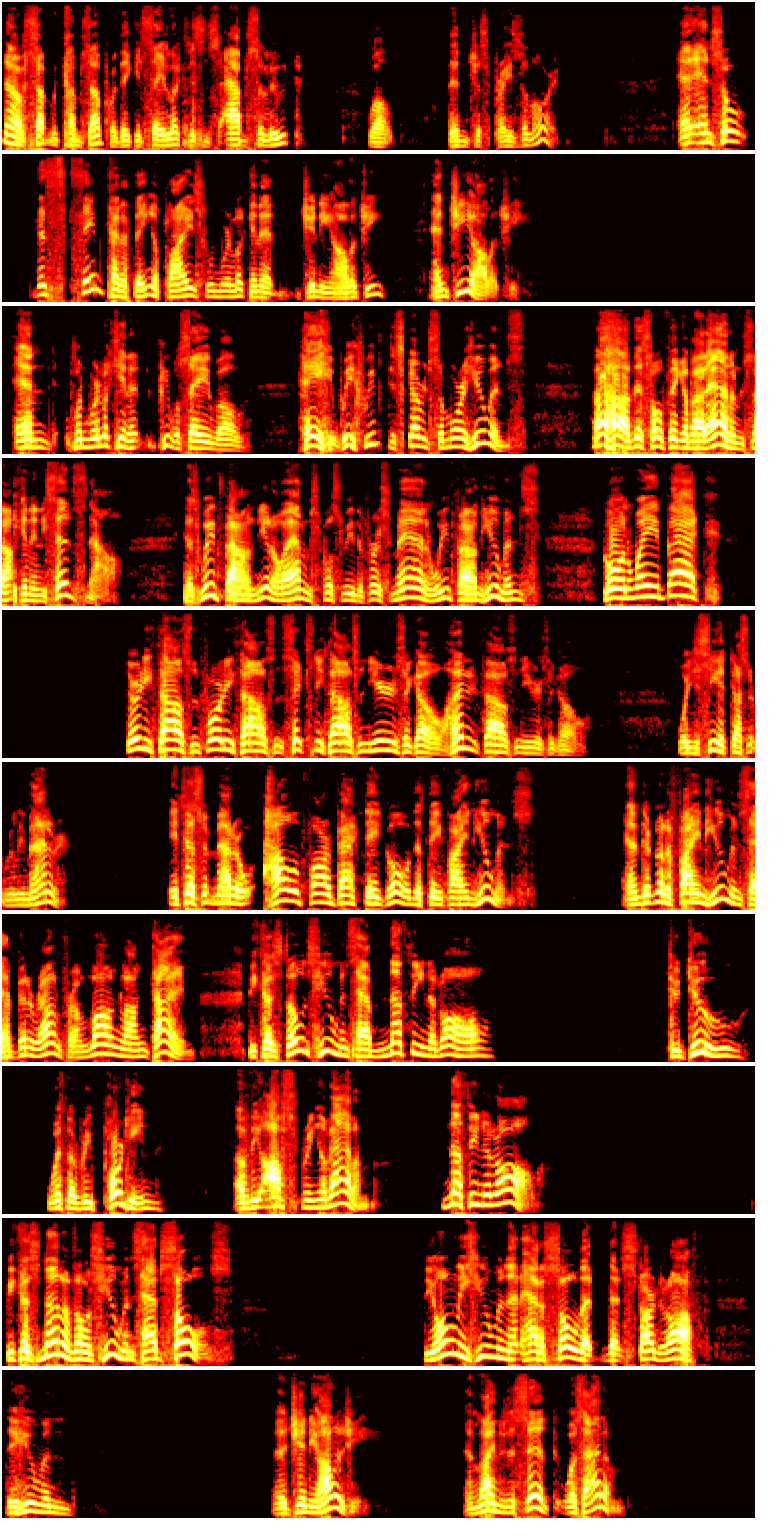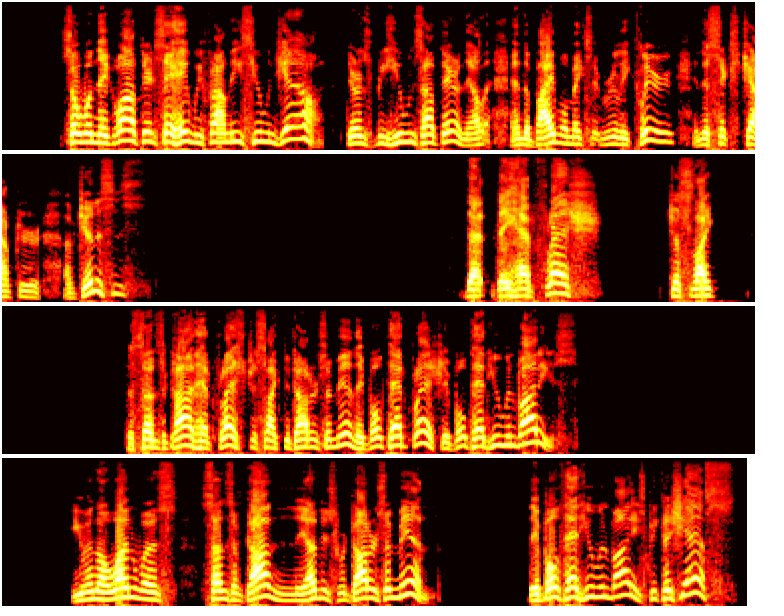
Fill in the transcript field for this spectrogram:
Now, if something comes up where they could say, "Look, this is absolute," well, then just praise the Lord. And, and so this same kind of thing applies when we're looking at genealogy and geology. And when we're looking at people say, well, hey, we, we've discovered some more humans. Ah, this whole thing about Adam's not making any sense now. Because we've found, you know, Adam's supposed to be the first man, and we've found humans going way back 30,000, 40,000, 60,000 years ago, 100,000 years ago. Well, you see, it doesn't really matter. It doesn't matter how far back they go that they find humans. And they're going to find humans that have been around for a long, long time. Because those humans have nothing at all to do with a reporting of the offspring of Adam. Nothing at all. Because none of those humans had souls. The only human that had a soul that, that started off the human uh, genealogy and line of descent was Adam. So when they go out there and say, "Hey, we found these humans," yeah, there's be humans out there, and and the Bible makes it really clear in the sixth chapter of Genesis that they had flesh, just like The sons of God had flesh just like the daughters of men. They both had flesh. They both had human bodies. Even though one was sons of God and the others were daughters of men. They both had human bodies because, yes,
